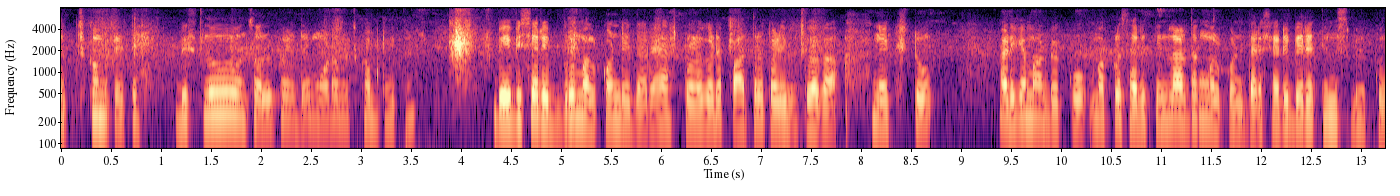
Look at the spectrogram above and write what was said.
ಮುಚ್ಕೊಂಬಿಟ್ಟೈತೆ ಬಿಸಿಲು ಒಂದು ಸ್ವಲ್ಪ ಇದೆ, ಮೋಡ ಮುಚ್ಕೊಂಬಿಟ್ಟೈತೆ ಬೇಬಿ ಸರ್ ಇಬ್ಬರು ಮಲ್ಕೊಂಡಿದ್ದಾರೆ. ಅಷ್ಟರೊಳಗಡೆ ಪಾತ್ರೆ ತೊಳಿಬೇಕು ಇವಾಗ. ನೆಕ್ಸ್ಟು ಅಡುಗೆ ಮಾಡಬೇಕು. ಮಕ್ಕಳು ಸರಿ ತಿನ್ನಲಾರ್ದಂಗೆ ಮಲ್ಕೊಂಡಿದ್ದಾರೆ. ಸರಿ ಬೇರೆ ತಿನ್ನಿಸ್ಬೇಕು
